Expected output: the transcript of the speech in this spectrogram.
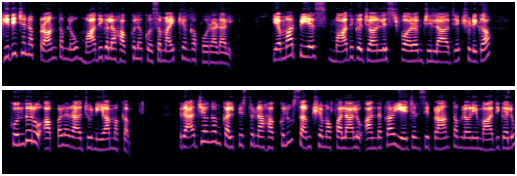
గిరిజన ప్రాంతంలో మాదిగల హక్కుల కోసం ఐక్యంగా పోరాడాలి. ఎంఆర్పిఎస్ మాదిగ జర్నలిస్ట్ ఫోరం జిల్లా అధ్యక్షుడిగా కుందూరు అప్పలరాజు నియామకం. రాజ్యాంగం కల్పిస్తున్న హక్కులు సంక్షేమ ఫలాలు అందక ఏజెన్సీ ప్రాంతంలోని మాదిగలు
